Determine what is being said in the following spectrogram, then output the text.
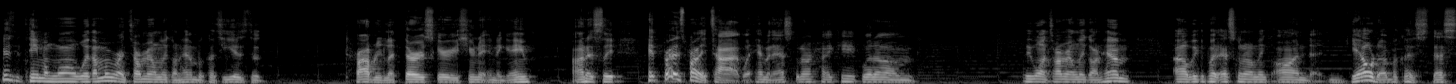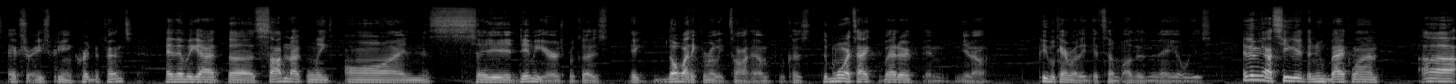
Here's the team I'm going with. I'm gonna run Tarmiel Link on him because he is the probably the third scariest unit in the game. Honestly, is probably tied with him and Escanor, I keep. But um, we want Tarmiel Link on him. Uh, we can put Escanor Link on Gelda because that's extra HP and crit defense. And then we got the Sobnok link on say Demiurge because it, nobody can really taunt him because the more attack the better and you know people can't really get to him other than AoEs. And then we got Sigurd, the new backline. Uh,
